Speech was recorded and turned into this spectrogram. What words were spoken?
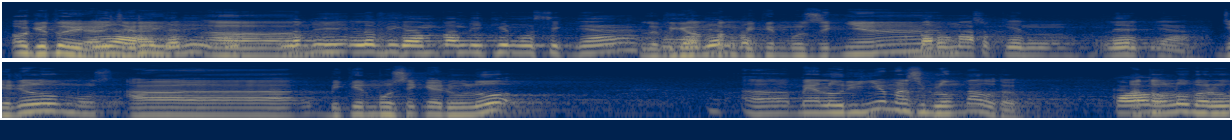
Oh gitu ya. Iya, jadi jadi eh, lebih lebih gampang bikin musiknya lebih gampang bikin musiknya. baru masukin liriknya. Jadi lo mus- eh, bikin musiknya dulu eh, melodinya masih belum tahu tuh? Kalau- atau lo baru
